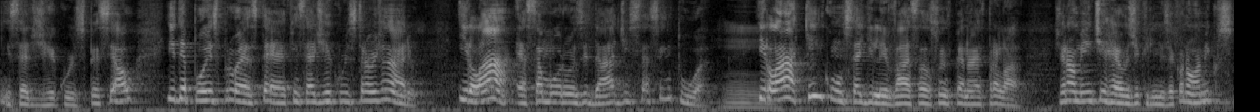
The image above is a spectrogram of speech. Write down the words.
em sede de recurso especial, e depois para o STF, em sede de recurso extraordinário. E lá, essa morosidade se acentua. Hum. E lá, quem consegue levar essas ações penais para lá? Geralmente réus de crimes econômicos,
